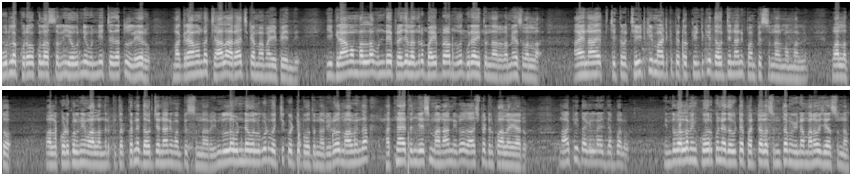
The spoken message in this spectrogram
ఊర్లో కురవ కులస్తుల్ని ఎవరిని ఉన్నిచ్చేటట్లు లేరు. మా గ్రామంలో చాలా అరాచకమయం అయిపోయింది ఈ గ్రామం వల్ల ఉండే ప్రజలందరూ భయభ్రాంతులకు గురి అవుతున్నారు రమేష్ వల్ల. ఆయన చిత్ర చీటికి మాటికి ప్రతి ఒక్క ఇంటికి దౌర్జన్యానికి పంపిస్తున్నారు మమ్మల్ని వాళ్ళతో. వాళ్ళ కొడుకుల్ని వాళ్ళందరూ ప్రతి ఒక్కరిని దౌర్జన్యానికి పంపిస్తున్నారు. ఇంట్లో ఉండే వాళ్ళు కూడా వచ్చి కొట్టిపోతున్నారు. ఈరోజు మా మీద అత్నాయతం చేసి మా నాన్న ఈరోజు హాస్పిటల్ పాలయ్యారు. నాకి తగిలిన దెబ్బలు. ఇందువల్ల మేము కోరుకునేది ఒకటే పట్టాల సునీతమ్మ విన మనవి చేస్తున్నాం.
